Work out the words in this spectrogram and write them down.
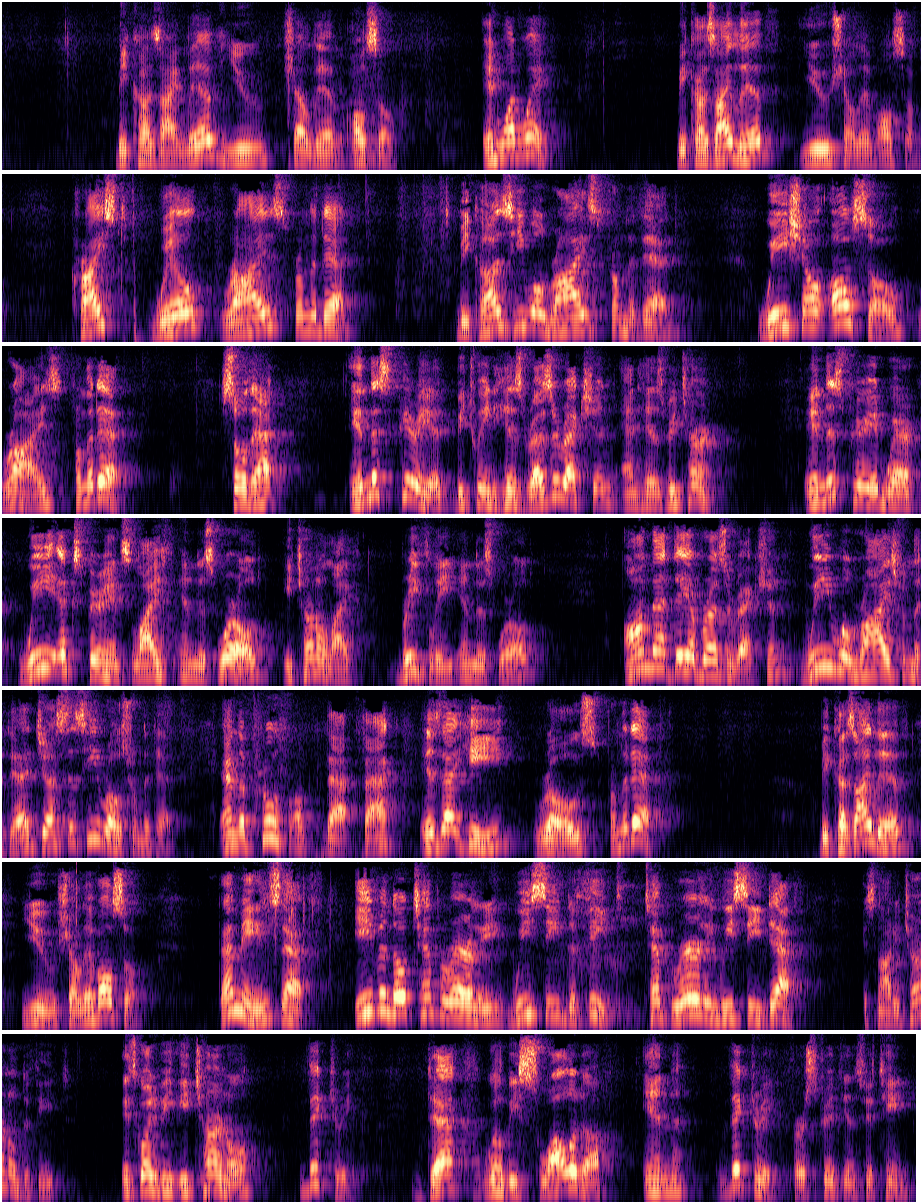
Because I live, you shall live also. In what way? Because I live, you shall live also. Christ will rise from the dead. Because he will rise from the dead, we shall also rise from the dead. So that in this period between his resurrection and his return, in this period where we experience life in this world, eternal life briefly in this world, on that day of resurrection, we will rise from the dead just as he rose from the dead. And the proof of that fact is that he rose from the dead. Because I live, you shall live also. That means that even though temporarily we see defeat, temporarily we see death, it's not eternal defeat. It's going to be eternal victory. Death will be swallowed up in victory. 1 Corinthians 15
